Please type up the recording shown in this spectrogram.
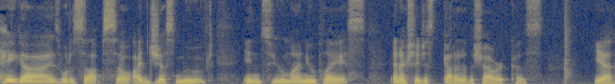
Hey guys, what is up? So I just moved into my new place and actually just got out of the shower cuz yeah,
